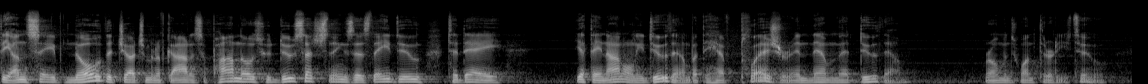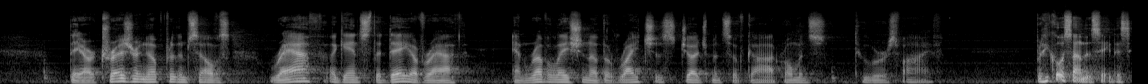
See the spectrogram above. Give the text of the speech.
The unsaved know the judgment of God is upon those who do such things as they do today, yet they not only do them, but they have pleasure in them that do them. Romans 1:32. They are treasuring up for themselves wrath against the day of wrath and revelation of the righteous judgments of God. Romans 2, verse 5. But he goes on to say this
